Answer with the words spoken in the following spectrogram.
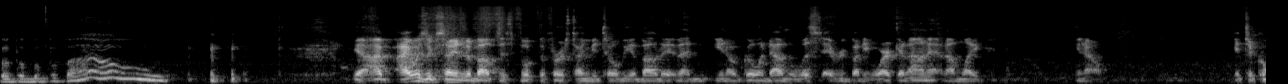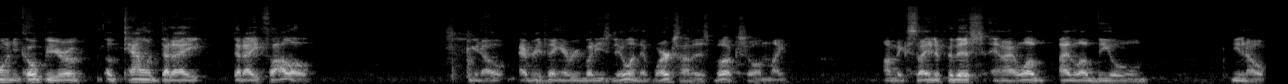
Bow. Yeah, I, I was excited about this book the first time you told me about it, and then you know going down the list of everybody working on it, and I'm like, you know, it's a cornucopia of, of talent that I that I follow. you know, everything everybody's doing that works on this book. So I'm like, I'm excited for this, and I love I love the old, you know,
